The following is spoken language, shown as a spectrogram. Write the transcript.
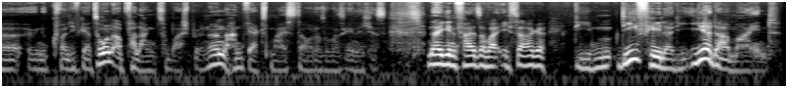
äh eine Qualifikation abverlangt, zum Beispiel, ne? ein Handwerksmeister oder sowas ähnliches. Na jedenfalls aber, ich sage, die, die Fehler, die ihr da meint,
